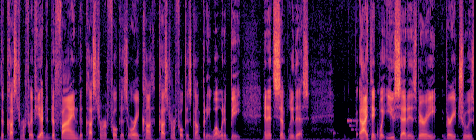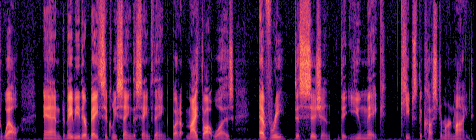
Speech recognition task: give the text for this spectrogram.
the customer. If you had to define the customer focus or a customer focused company, what would it be? And it's simply this. I think what you said is very, very true as well. And maybe they're basically saying the same thing. But my thought was every decision that you make keeps the customer in mind.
